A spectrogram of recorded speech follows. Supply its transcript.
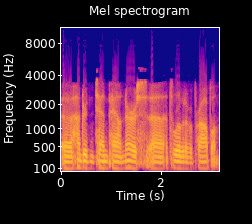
a hundred and ten pound nurse, uh, that's a little bit of a problem.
